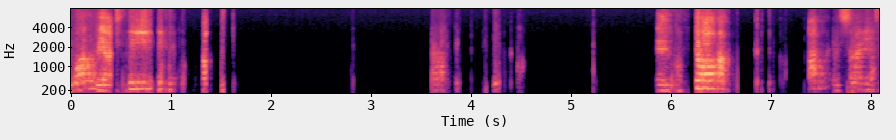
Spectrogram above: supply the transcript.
what we are seeing is pure and science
